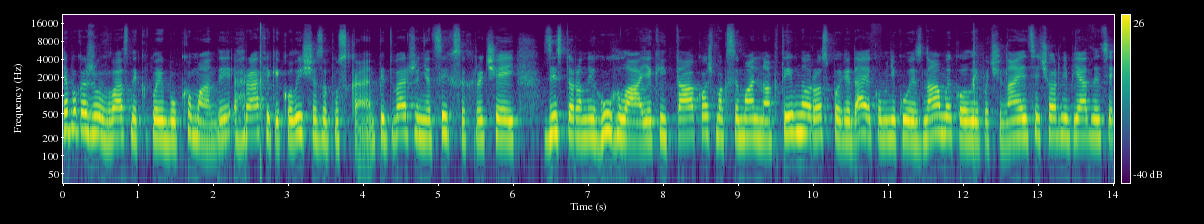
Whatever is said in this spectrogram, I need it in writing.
Я покажу власник плейбук команди, графіки, коли що запускаємо, підтвердження цих всіх речей зі сторони Гугла, який також максимально активно розповідає, комунікує з нами, коли починаються чорні п'ятниці,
